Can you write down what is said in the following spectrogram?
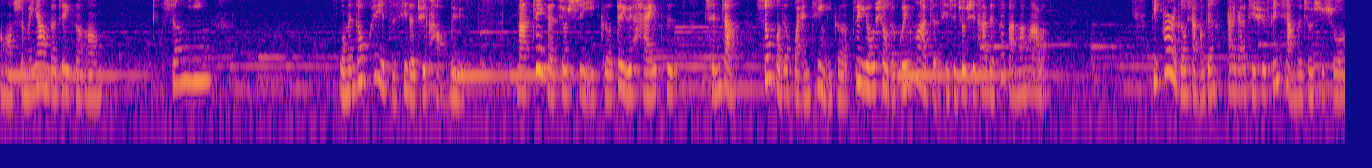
哦，什么样的这个嗯声音。我们都会仔细的去考虑，那这个就是一个对于孩子成长生活的环境一个最优秀的规划者，其实就是他的爸爸妈妈了。第二个，我想要跟大家继续分享的就是说，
